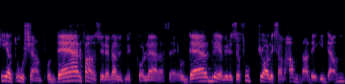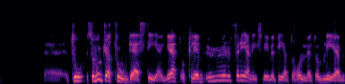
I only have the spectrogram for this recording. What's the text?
helt okänt. Och där fanns ju det väldigt mycket att lära sig. Och där blev det så fort jag liksom hamnade i den To, Tog, så fort jag tog det steget och klev ur föreningslivet helt och hållet och blev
